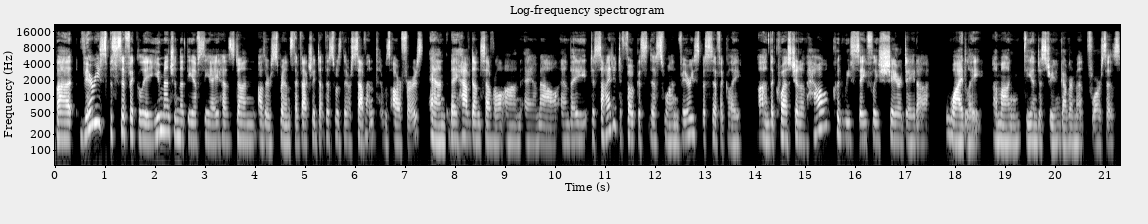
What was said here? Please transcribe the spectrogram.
But very specifically, you mentioned that the FCA has done other sprints. They've actually done this was their seventh, it was our first, and they have done several on AML. And they decided to focus this one very specifically on the question of how could we safely share data widely among the industry and government forces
